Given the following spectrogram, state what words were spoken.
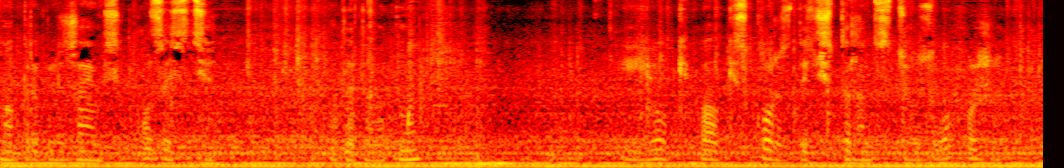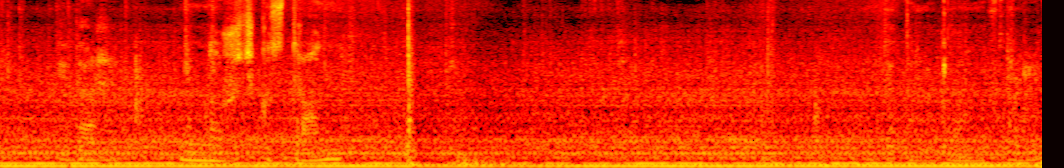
мы приближаемся к узости. Вот это вот мы. И елки-палки, скорость до 14 узлов уже. И даже немножечко странно. Вот это Магелланов пролив.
